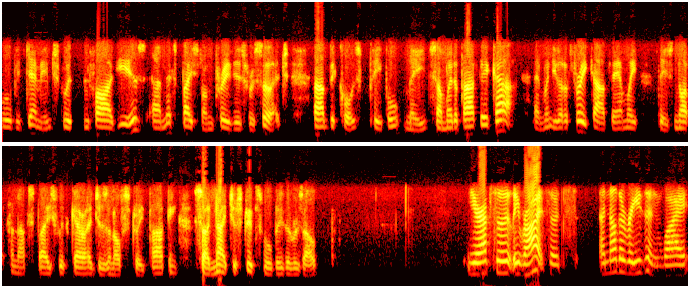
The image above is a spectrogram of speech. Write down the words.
will be damaged within five years, and that's based on previous research, uh, because people need somewhere to park their car. And when you've got a three-car family, there's not enough space with garages and off-street parking, so nature strips will be the result. You're absolutely right. So it's another reason why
